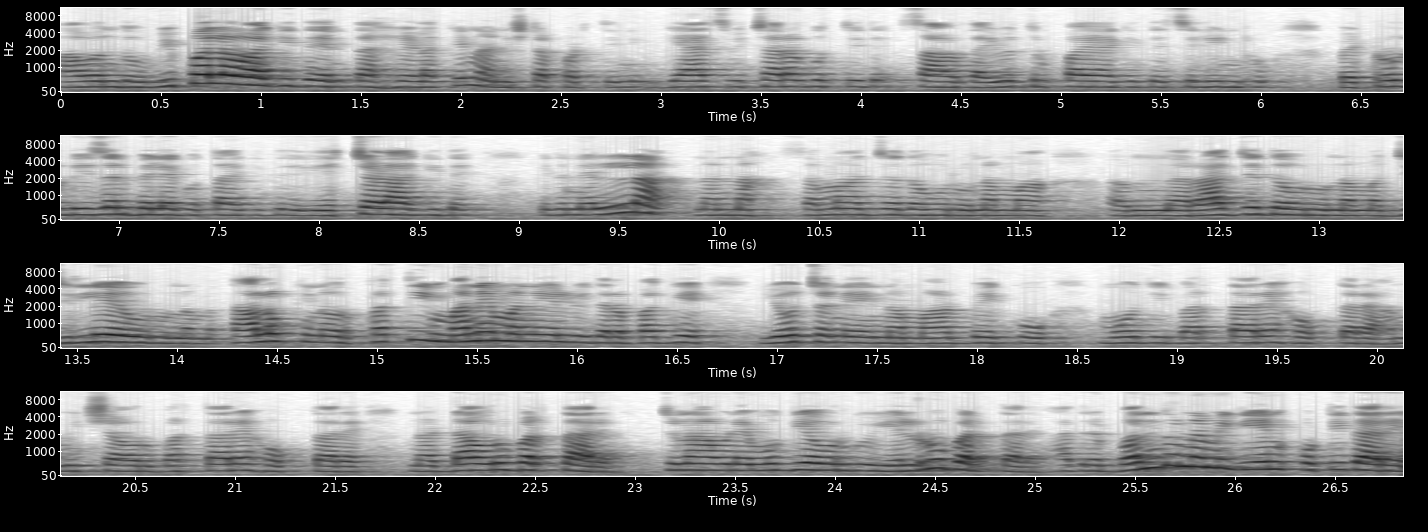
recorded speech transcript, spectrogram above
ಆ ಒಂದು ವಿಫಲವಾಗಿದೆ ಅಂತ ಹೇಳೋಕ್ಕೆ ನಾನು ಇಷ್ಟಪಡ್ತೀನಿ. ಗ್ಯಾಸ್ ವಿಚಾರ ಗೊತ್ತಿದೆ. ಸಾವಿರದ ಐವತ್ತು ರೂಪಾಯಿ ಆಗಿದೆ ಸಿಲಿಂಡ್ರು. ಪೆಟ್ರೋಲ್, ಡೀಸೆಲ್ ಬೆಲೆ ಗೊತ್ತಾಗಿದೆ. ಹೆಚ್ಚಳ ಆಗಿದೆ. ಇದನ್ನೆಲ್ಲ ನನ್ನ ಸಮಾಜದವರು, ನಮ್ಮ ರಾಜ್ಯದವರು, ನಮ್ಮ ಜಿಲ್ಲೆಯವರು, ನಮ್ಮ ತಾಲೂಕಿನವರು ಪ್ರತಿ ಮನೆ ಮನೆಯಲ್ಲೂ ಇದರ ಬಗ್ಗೆ ಯೋಚನೆಯನ್ನು ಮಾಡಬೇಕು. ಮೋದಿ ಬರ್ತಾರೆ, ಹೋಗ್ತಾರೆ. ಅಮಿತ್ ಶಾ ಅವರು ಬರ್ತಾರೆ, ಹೋಗ್ತಾರೆ. ನಡ್ಡಾ ಅವರು ಬರ್ತಾರೆ. ಚುನಾವಣೆ ಮುಗಿಯೋವ್ರಿಗೂ ಎಲ್ಲರೂ ಬರ್ತಾರೆ. ಆದರೆ ಬಂದು ನಮಗೇನು ಕೊಟ್ಟಿದ್ದಾರೆ?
